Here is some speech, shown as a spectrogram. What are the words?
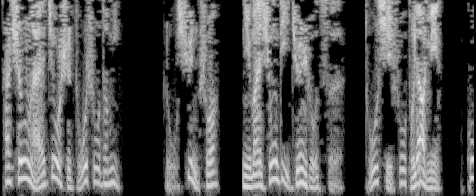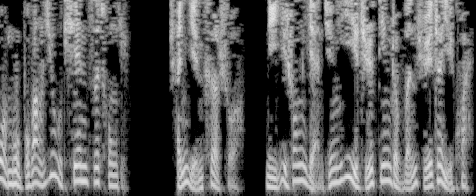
他生来就是读书的命。”鲁迅说：“你们兄弟均如此，读起书不要命，过目不忘又天资聪颖。”陈寅恪说：“你一双眼睛一直盯着文学这一块。”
